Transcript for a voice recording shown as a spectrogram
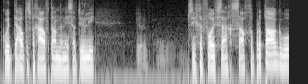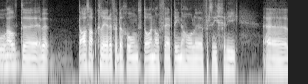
gute Autos verkauft habe, dann ist es natürlich äh, sicher fünf, sechs Sachen pro Tag, wo mhm. halt äh, eben das abklären für den Kunden, hier eine Offerte reinholen, Versicherung, äh,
